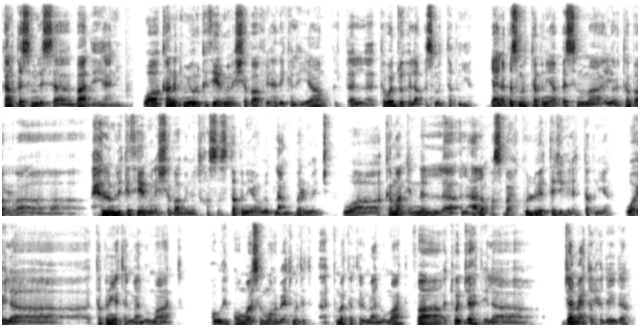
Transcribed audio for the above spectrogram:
كان قسم لسه بادئ يعني وكانت ميول كثير من الشباب في هذيك الأيام التوجه إلى قسم التقنية. يعني قسم التقنية قسم يعتبر حلم لكثير من الشباب إنه يتخصص تقنية ويطلع مبرمج. وكمان إن العالم أصبح كله يتجه إلى التقنية وإلى تقنية المعلومات أو أو ما يسموها باتمته المعلومات. فتوجهت إلى جامعة الحديدة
